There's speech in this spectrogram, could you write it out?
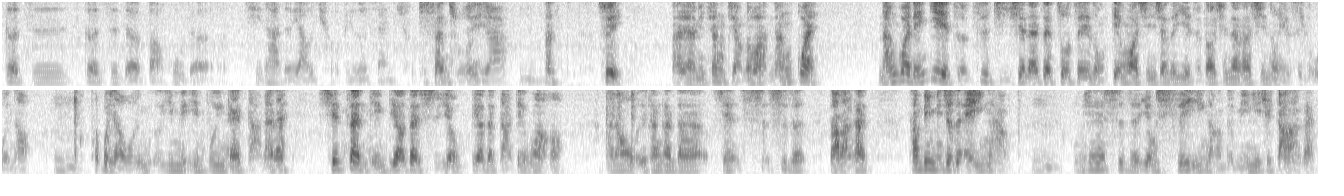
各自各自的保护的其他的要求，比如说删除。就删除而已啊。嗯啊，所以，哎呀，你这样讲的话，难怪，难怪连业者自己现在在做这种电话行销的业者，到现在他心中也是一个问号，嗯，他不晓得我应应应不应该打。来来，先暂停，不要再使用，不要再打电话哈。啊，然后我就看看大家先试试着打打看，他明明就是 A 银行，嗯，我们现在试着用 C 银行的名义去打打看，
